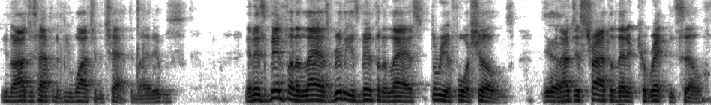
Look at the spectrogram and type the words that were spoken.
You know, I just happened to be watching the chat tonight. It was, and it's been for the last, really, it's been for the last three or four shows. And Yeah. I just tried to let it correct itself,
